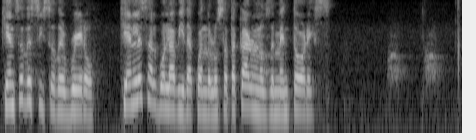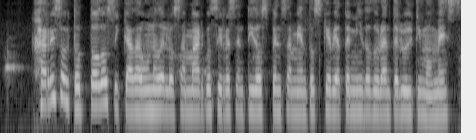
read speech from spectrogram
¿Quién se deshizo de Riddle? ¿Quién le salvó la vida cuando los atacaron los dementores? Harry soltó todos y cada uno de los amargos y resentidos pensamientos que había tenido durante el último mes.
